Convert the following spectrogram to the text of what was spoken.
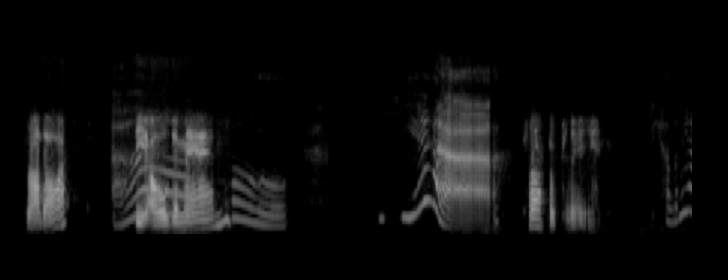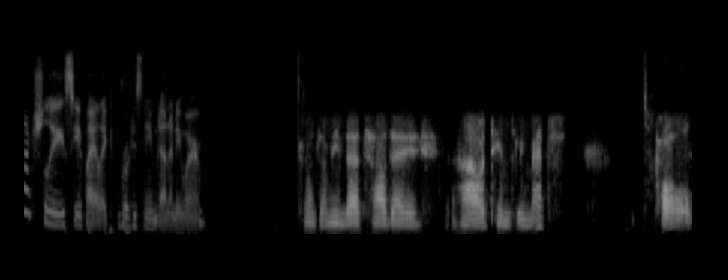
brother, oh. the older oh. man? Oh. Yeah. Probably. Yeah, let me actually see if I like wrote his name down anywhere. Because I mean that's how they how Tinsley met Paul.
